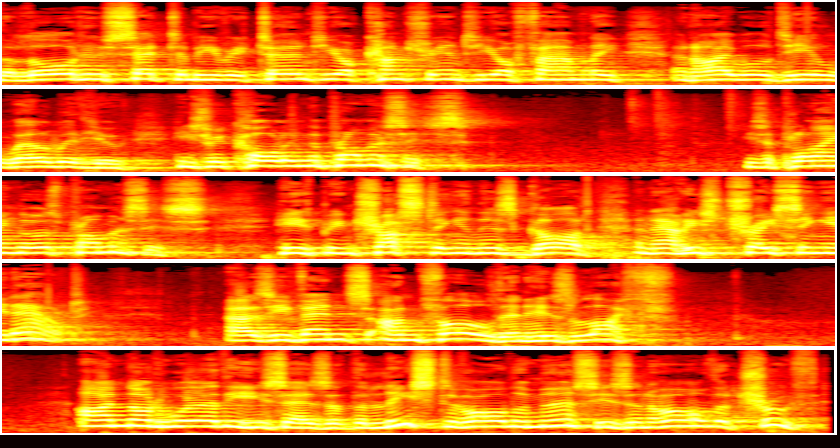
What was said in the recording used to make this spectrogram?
the Lord who said to me, Return to your country and to your family, and I will deal well with you. He's recalling the promises. He's applying those promises. He's been trusting in this God, and now he's tracing it out as events unfold in his life. I'm not worthy, he says, of the least of all the mercies and of all the truth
